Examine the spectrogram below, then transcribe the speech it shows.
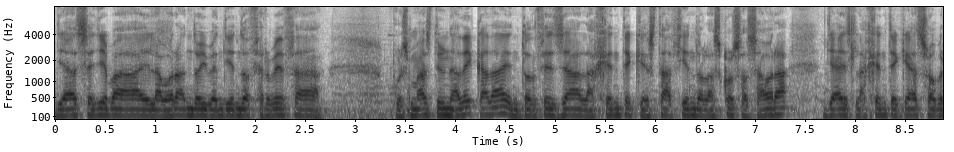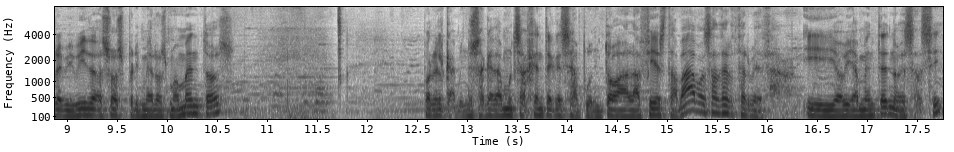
Ya se lleva elaborando y vendiendo cerveza pues más de una década, entonces ya la gente que está haciendo las cosas ahora ya es la gente que ha sobrevivido a esos primeros momentos. Por el camino se ha quedado mucha gente que se apuntó a la fiesta, vamos a hacer cerveza. Y obviamente no es así.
